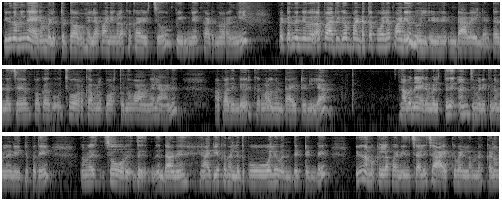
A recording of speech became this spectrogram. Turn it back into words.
പിന്നെ നമ്മൾ നേരം വെളുത്തിട്ടോ എല്ലാ പണികളൊക്കെ കഴിച്ചു പിന്നെ കിടന്നുറങ്ങി. പെട്ടെന്ന് തന്നെ അപ്പോൾ അധികം പണ്ടത്തെ പോലെ പണിയൊന്നും ഉണ്ടാവേയില്ല കേട്ടോ. എന്ന് വെച്ചാൽ ഇപ്പോൾ ചോറൊക്കെ നമ്മൾ പുറത്തുനിന്ന് വാങ്ങലാണ്. അപ്പോൾ അതിന്റെ ഒരുക്കങ്ങളൊന്നും ഉണ്ടായിട്ടില്ല. അപ്പോൾ നേരം വെളുത്ത് അഞ്ച് മണിക്ക് നമ്മൾ എണീറ്റപ്പോൾ ദേ നമ്മൾ ചോറ് ഇത് എന്താണ് അരിയൊക്കെ നല്ലതുപോലെ വെന്തിട്ടുണ്ട്. പിന്നെ നമുക്കുള്ള പണി എന്ന് വെച്ചാൽ ചായക്ക് വെള്ളം വെക്കണം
